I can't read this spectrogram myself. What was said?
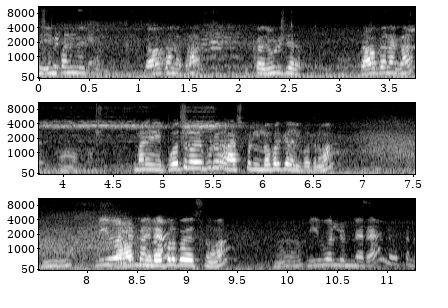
వచ్చింది. ఏం పని దవాఖానకా? ఇక్కడ చూడు జర. దవాఖానకా? మరి పోతున్నావు ఇప్పుడు? హాస్పిటల్ లోపలికి వెళ్ళిపోతున్నావా దవాఖాన లోపలికి వేస్తున్నావా మీ వాళ్ళు ఉన్నారా లోపల?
